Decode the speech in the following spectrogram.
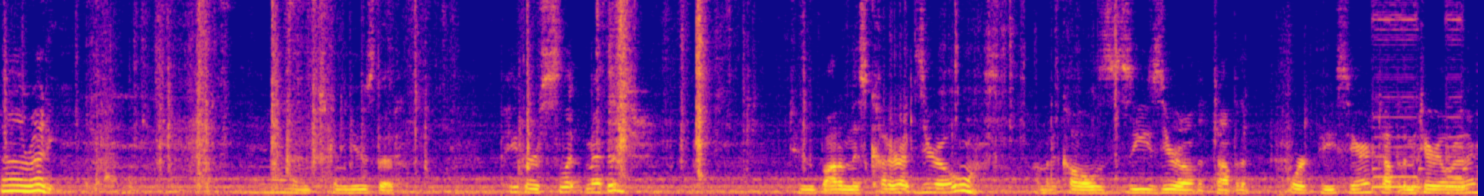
Alrighty. And I'm just going to use the paper slip method to bottom this cutter at zero. I'm going to call Z0 the top of the workpiece here, top of the material rather.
